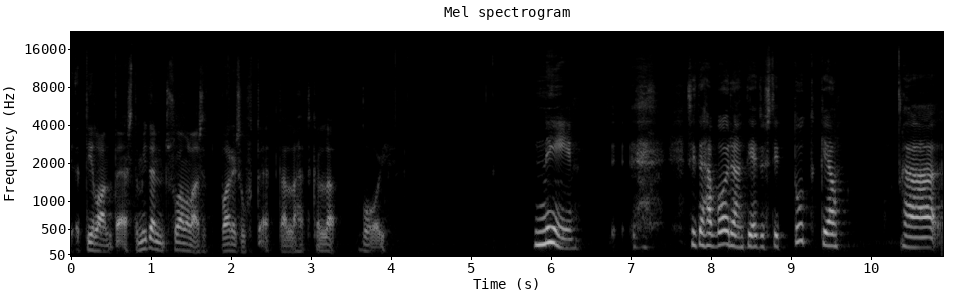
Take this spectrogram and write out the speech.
parisuhdetilanteesta. Miten suomalaiset parisuhteet tällä hetkellä voi? Niin, sitähän voidaan tietysti tutkia ää,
